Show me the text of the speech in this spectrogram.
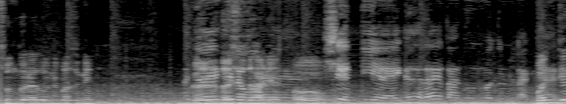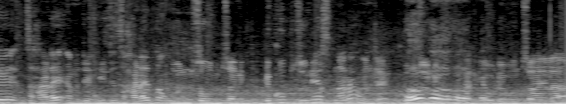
सुंदर आहे दोन्ही बाजूनी. अशी झाडे आहेत. हो. म्हणजे शेती आहे घर आहेत मधून पण जे झाड आहे म्हणजे ही जी झाड आहेत ना उंच उंच आणि ते खूप जुनी असणार म्हणजे खूप हो, हो, जुनी. हो, कारण. एवढी उंच व्हायला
